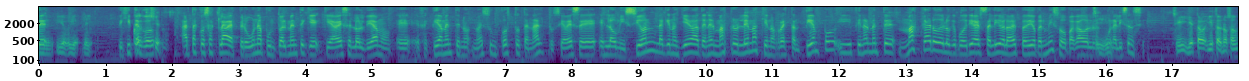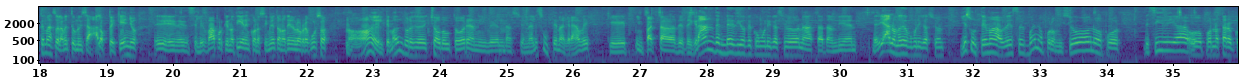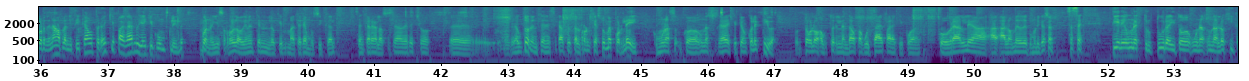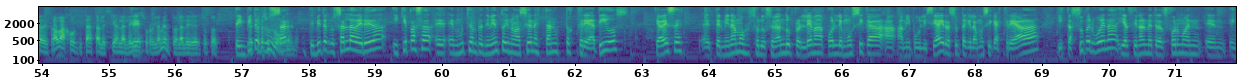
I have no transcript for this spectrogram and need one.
Dijiste algo, hartas cosas claves, pero una puntualmente que, a veces lo olvidamos. Eh, efectivamente, no, no, es un costo tan alto. Si a veces es la omisión la que nos lleva a tener más problemas que nos restan tiempo y finalmente más caro de lo que podría haber salido el haber pedido permiso o pagado una licencia. Sí, y esto, y esto no son temas solamente uno dice, ah, los pequeños eh, se les va porque no tienen conocimiento, no tienen los recursos. No, el tema del derecho de autor a nivel nacional es un tema grave que impacta desde grandes medios de comunicación hasta también medianos medios de comunicación. Y es un tema a veces, bueno, por omisión o por desidia o por no estar coordinado, planificado, pero hay que pagarlo y hay que cumplirlo. Bueno, y ese rol obviamente en lo que es materia musical se encarga la Sociedad de Derecho eh, de Autor, en ese caso es el rol que asume por ley como una, una sociedad de gestión colectiva. Todos los autores le han dado facultades para que puedan cobrarle a, los medios de comunicación. O sea, tiene una estructura y todo, una, una, lógica de trabajo que está establecida en la ley de su reglamento, la ley de derecho autor. Te invito, a cruzar, te invito a cruzar la vereda y qué pasa en, en muchos emprendimientos e innovaciones tantos creativos que a veces eh, terminamos solucionando un problema, ponle música a, mi publicidad y resulta que la música es creada y está súper buena y al final me transformo en,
